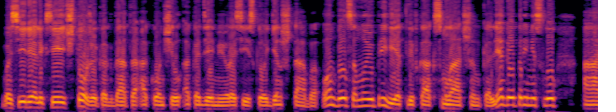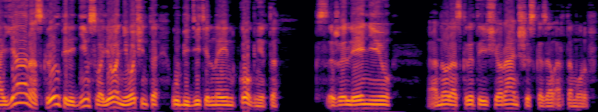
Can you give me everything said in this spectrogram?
Василий Алексеевич тоже когда-то окончил Академию Российского Генштаба. Он был со мною приветлив, как с младшим коллегой по ремеслу, а я раскрыл перед ним свое не очень-то убедительное инкогнито. — К сожалению, оно раскрыто еще раньше, — сказал Артамонов.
